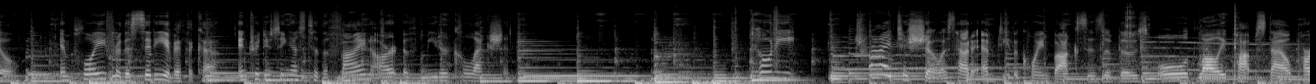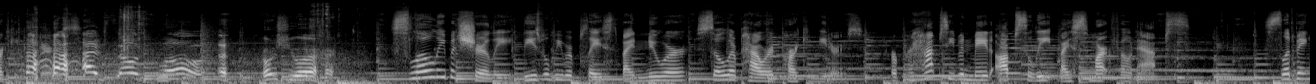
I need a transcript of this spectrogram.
Tony Deal, employee for the City of Ithaca, introducing us to the fine art of meter collection. Tony tried to show us how to empty the coin boxes of those old lollipop style parking meters. I'm so slow. Of course you are. Slowly but surely, these will be replaced by newer, solar powered parking meters, or perhaps even made obsolete by smartphone apps. Slipping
